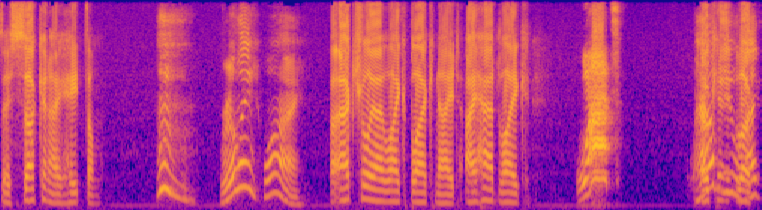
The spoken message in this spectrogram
They suck and I hate them. really? Why? Uh, actually, I like Black Knight. I had like What? How okay, do you look, like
